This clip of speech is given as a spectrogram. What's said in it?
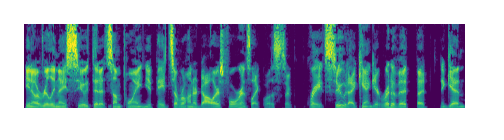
you know, a really nice suit that at some point you paid several hundred dollars for. And it's like, well, this is a great suit. I can't get rid of it. But again,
